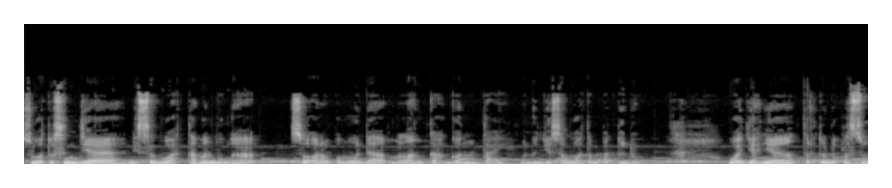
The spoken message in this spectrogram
Suatu senja di sebuah taman bunga, seorang pemuda melangkah gontai menuju sebuah tempat duduk. Wajahnya tertunduk lesu,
